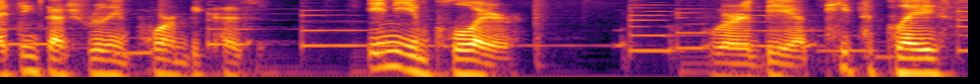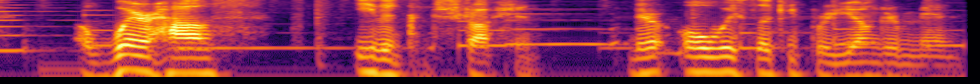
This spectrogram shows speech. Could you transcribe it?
I think that's really important because any employer, whether it be a pizza place, a warehouse, even construction, they're always looking for younger men.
